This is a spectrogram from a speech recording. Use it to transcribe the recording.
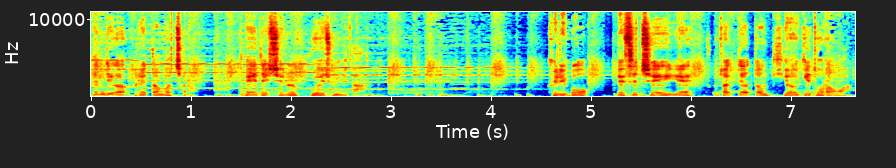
캔디가 그랬던 것처럼 K-대시를 구해줍니다. 그리고 네스츠에 의해 조작되었던 기억이 돌아와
